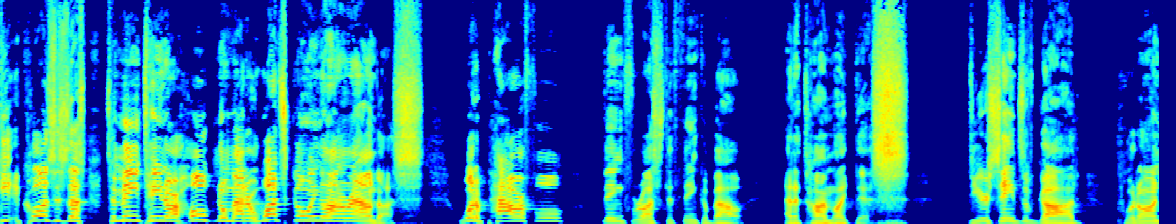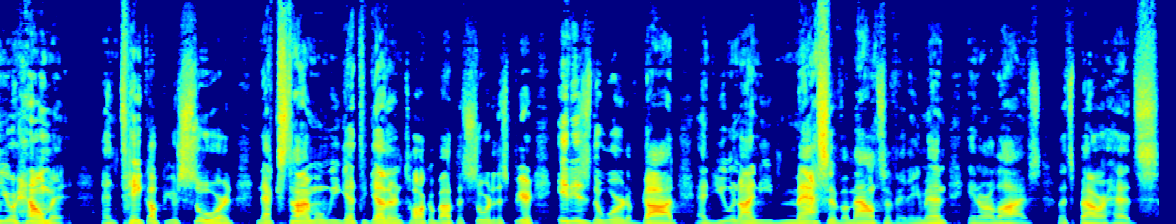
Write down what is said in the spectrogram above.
it causes us to maintain our hope no matter what's going on around us. What a powerful thing for us to think about at a time like this. Dear saints of God, put on your helmet and take up your sword next time when we get together and talk about the sword of the Spirit. It is the Word of God, and you and I need massive amounts of it, amen, in our lives. Let's bow our heads.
